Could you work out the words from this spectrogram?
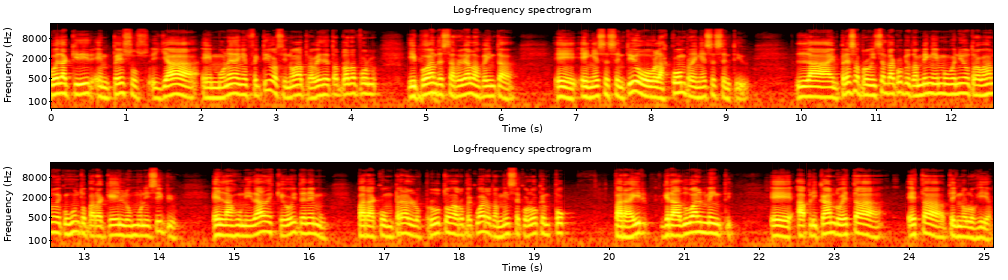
pueda adquirir en pesos ya en moneda en efectiva, sino a través de esta plataforma y puedan desarrollar las ventas eh, en ese sentido o las compras en ese sentido. La empresa provincial de acopio también hemos venido trabajando de conjunto para que en los municipios, en las unidades que hoy tenemos para comprar los productos agropecuarios, también se coloquen poco para ir gradualmente eh, aplicando esta, esta tecnología.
